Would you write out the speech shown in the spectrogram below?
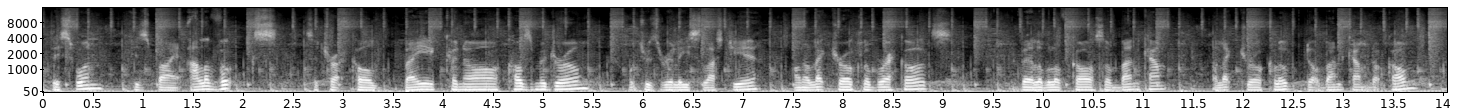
This one is by Alavux. It's a track called Baikonur Cosmodrome, which was released last year on Electro Club Records. Available, of course, on Bandcamp, electroclub.bandcamp.com.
